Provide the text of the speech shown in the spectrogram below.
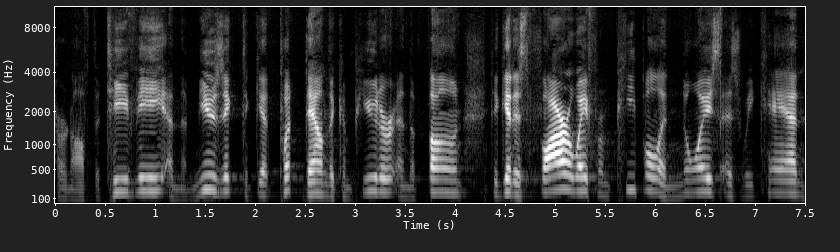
turn off the TV and the music, to get put down the computer and the phone, to get as far away from people and noise as we can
